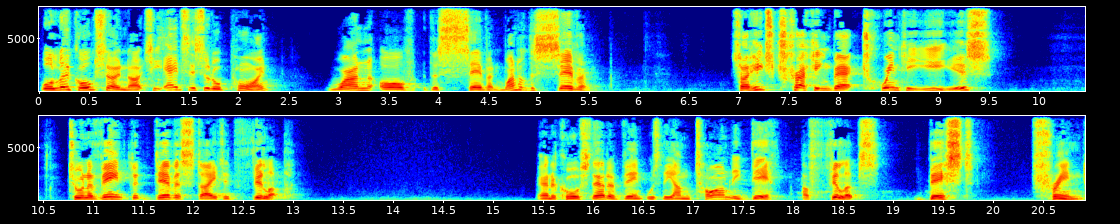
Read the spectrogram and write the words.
Well, Luke also notes, he adds this little point, one of the seven. One of the seven. So he's tracking back 20 years to an event that devastated Philip. And of course, that event was the untimely death of Philip's best friend.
